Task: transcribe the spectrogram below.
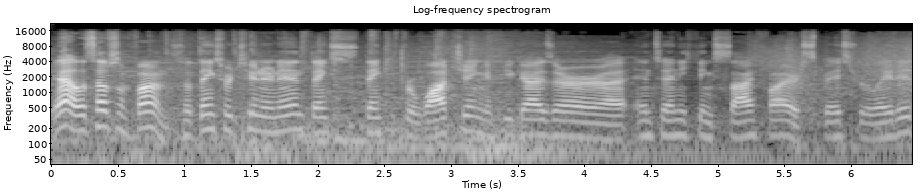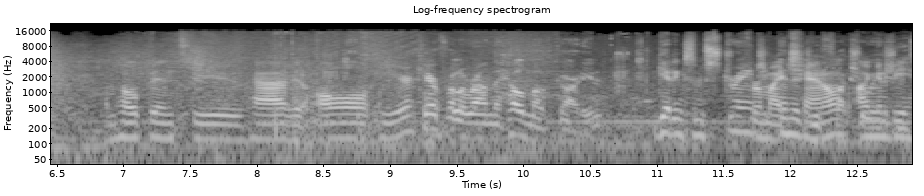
yeah, let's have some fun. So, thanks for tuning in. Thanks, thank you for watching. If you guys are uh, into anything sci-fi or space related. I'm hoping to have it all here. Careful around the Hellmouth Guardian. Getting some strange for my channel. I'm gonna be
